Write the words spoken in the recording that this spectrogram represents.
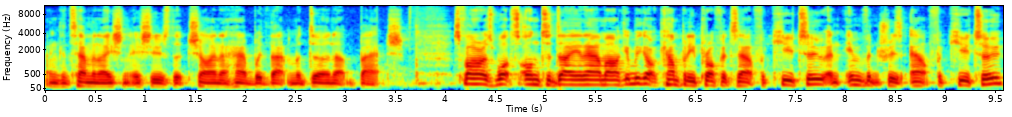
and contamination issues that China had with that Moderna batch. As far as what's on today in our market, we got company profits out for Q2 and inventories out for Q2.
